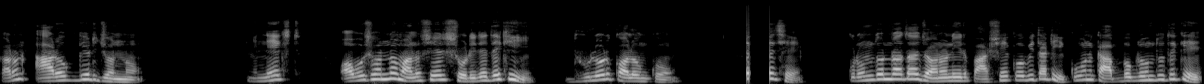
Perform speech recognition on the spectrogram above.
কারণ আরোগ্যের জন্য। নেক্সট অবসন্ন মানুষের শরীরে দেখি ধুলোর কলঙ্ক। রয়েছে। ক্রন্দনরতা জননীর পাশে কবিতাটি কোন কাব্যগ্রন্থ থেকে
